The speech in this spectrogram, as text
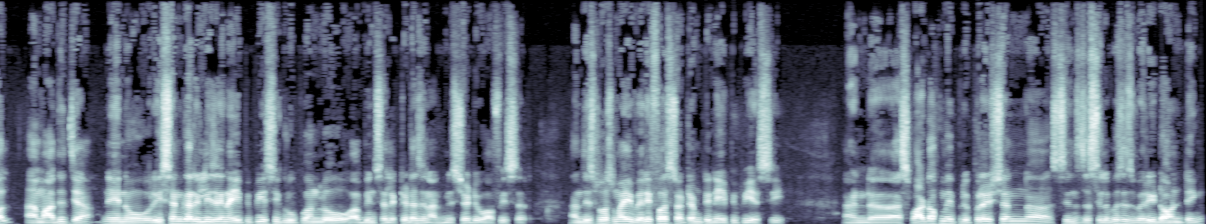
ఆల్ ఐఎమ్ ఆదిత్య. నేను రీసెంట్గా రిలీజ్ అయిన ఏపీఎస్సీ గ్రూప్ వన్లో I been selected as an administrative officer and this was my very first attempt in APSC and as part of my preparation since the syllabus is very daunting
